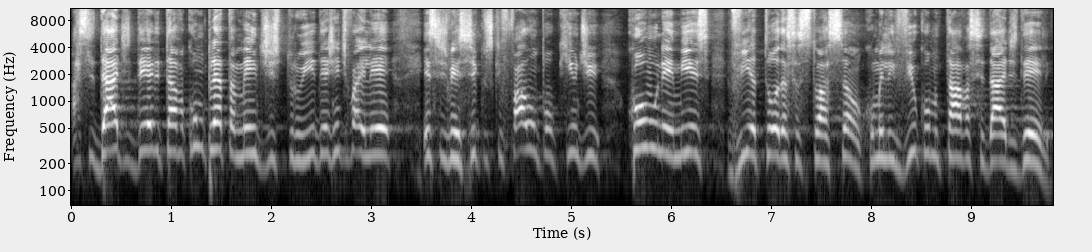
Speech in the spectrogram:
A cidade dele estava completamente destruída e a gente vai ler esses versículos que falam um pouquinho de como Neemias via toda essa situação, como ele viu como estava a cidade dele.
